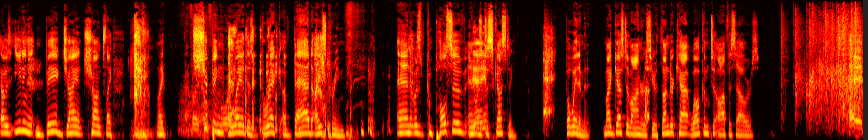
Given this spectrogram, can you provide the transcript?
I was eating it in big giant chunks, like like chipping away at this brick of bad ice cream. And it was compulsive and it was yeah. disgusting. But wait a minute. My guest of honor is here. Thundercat, welcome to office hours. Hey.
